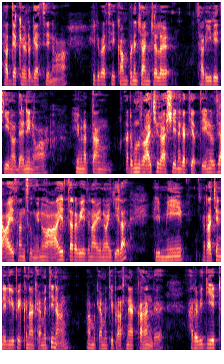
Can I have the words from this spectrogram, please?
සද්දයක් කරට ගැස්සෙනවා. ඊට පස්සේ කම්පන චංචල ශරීරේ තියෙනවා දැනෙනවා. එහෙම නැත්නම් අරමුණු රාශි රාශියන ගතියක් තියෙනවා. ආය සංසුන් වෙනවා. ආයතර වේදනාව වෙනවා කියලා. මේ රචන ලියුපෙකනා කැමති නම් මම කැමති ප්‍රශ්නයක් අහන්න. අර විදියට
